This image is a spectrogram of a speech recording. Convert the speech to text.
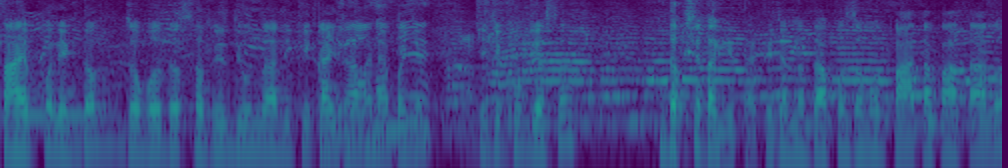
साहेब पण एकदम जबरदस्त सर्व्हिस देऊन राहिली की काही झालं नाही पाहिजे. त्याची खूप जास्त दक्षता घेत आहे. त्याच्यानंतर आपण समोर पाहता पाहता आलो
